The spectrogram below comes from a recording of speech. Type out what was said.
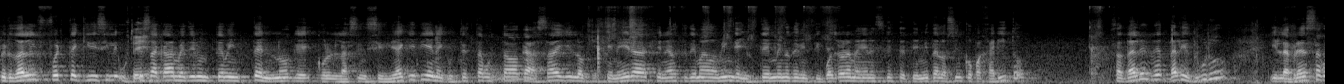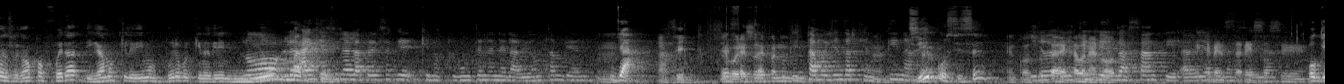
pero dale el fuerte aquí y decirle, usted Sí. se acaba de meter un tema interno que con la sensibilidad que tiene, que usted está apostado acá, ¿sabe que lo que genera, genera este tema de Dominga y usted en menos de 24 horas me viene a decir este temita de los cinco pajaritos? O sea, dale, dale duro y la prensa cuando salgamos para afuera digamos que le dimos duro porque no tienen No, hay margen. que decirle a la prensa que, que nos pregunten en el avión también. Ya. Ah, sí. Y por eso Porque estamos yendo a Argentina. Sí, pues sí sé. en Y lo consulta dejaba una escribiendo a nota. Santi. Hay que pensar eso, sí. Ok,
